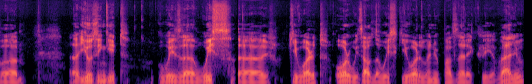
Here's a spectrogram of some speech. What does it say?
uh, uh using it with a with uh, keyword or without the with keyword when you pass directly a value.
